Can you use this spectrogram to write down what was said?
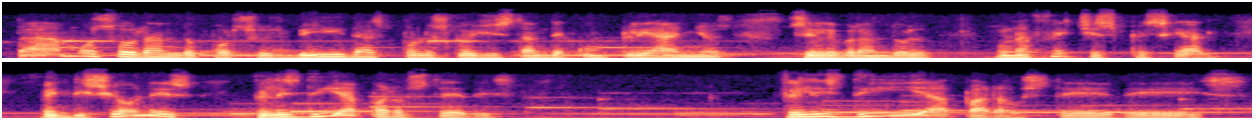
Estamos orando por sus vidas, por los que hoy están de cumpleaños, celebrando una fecha especial. Bendiciones, feliz día para ustedes. Feliz día para ustedes.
